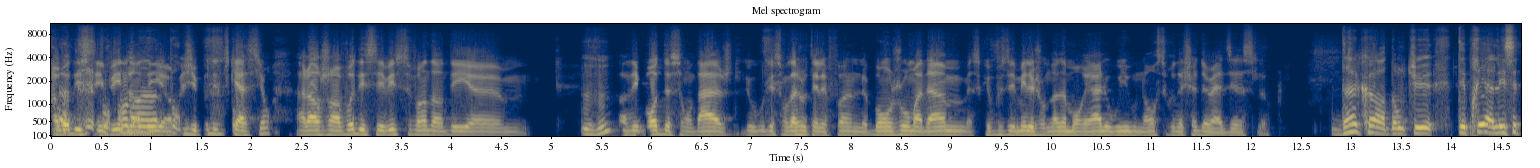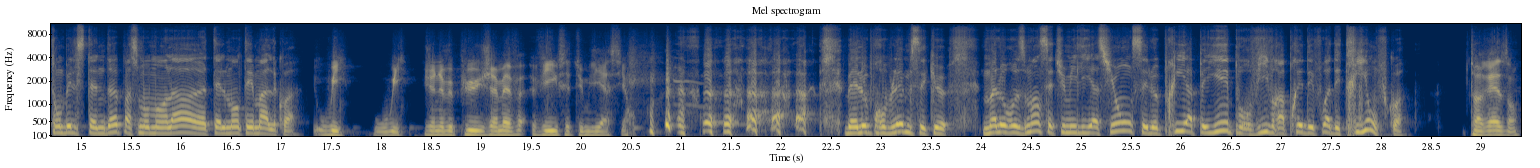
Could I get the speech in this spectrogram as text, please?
j'envoie des CV dans des. En fait, j'ai pas d'éducation. Alors, j'envoie des CV souvent dans des. Euh, mm-hmm. Dans des boîtes de sondage ou des sondages au téléphone. Le bonjour, madame, est-ce que vous aimez le Journal de Montréal, oui ou non, sur une échelle de 1 à 10 là. D'accord, donc tu es prêt à laisser tomber le stand-up à ce moment-là, euh, tellement t'es mal, quoi. Oui, oui, je ne veux plus jamais vivre cette humiliation. Mais le problème, c'est que malheureusement, cette humiliation, c'est le prix à payer pour vivre après des fois des triomphes, quoi. T'as raison.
